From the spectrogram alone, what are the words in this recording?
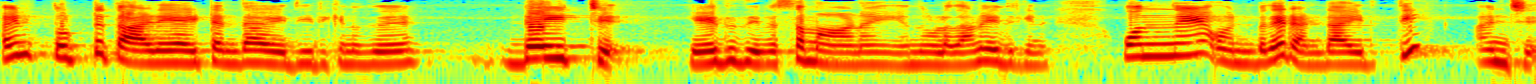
അതിന് തൊട്ട് താഴെയായിട്ട് എന്താ എഴുതിയിരിക്കുന്നത്? ഡേറ്റ് ഏത് ദിവസമാണ് എന്നുള്ളതാണ് എഴുതിയിരിക്കുന്നത്. ഒന്ന് ഒൻപത് രണ്ടായിരത്തി അഞ്ച്.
